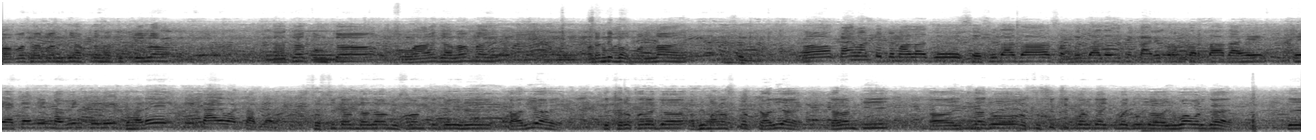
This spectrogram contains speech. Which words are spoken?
बाबासाहेबांनी आपल्यासाठी केलं. त्याचा तुमचं वाया जाणार नाही. असं म्हणणं आहे. काय वाटतं तुम्हाला जे शशीदादा संदीपदादा इथे कार्यक्रम करतात आहे तर याच्याने नवीन पिढी घडेल की काय वाटतं आपल्याला? शशिकांतदादा मिश्रांचे मिश्रांचं जे हे कार्य आहे ते खरोखरच अभिमानास्पद कार्य आहे कारण की इथला जो सुशिक्षित वर्ग आहे किंवा जो युवा वर्ग आहे ते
